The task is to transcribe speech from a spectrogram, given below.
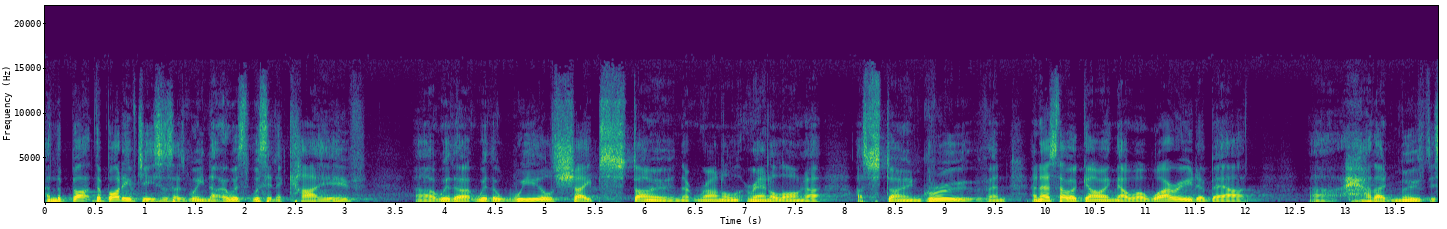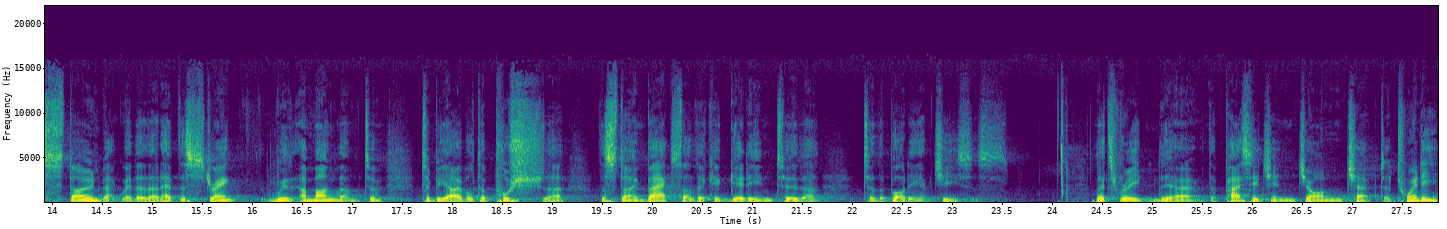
and the, the body of Jesus, as we know, was, was in a cave uh, with a, with a wheel shaped stone that ran, ran along a, a stone groove. And, and as they were going, they were worried about uh, how they'd move this stone back, whether they'd have the strength with, among them to, to be able to push the stone back so they could get into the, to the body of Jesus. Let's read the, the passage in John chapter 20, and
